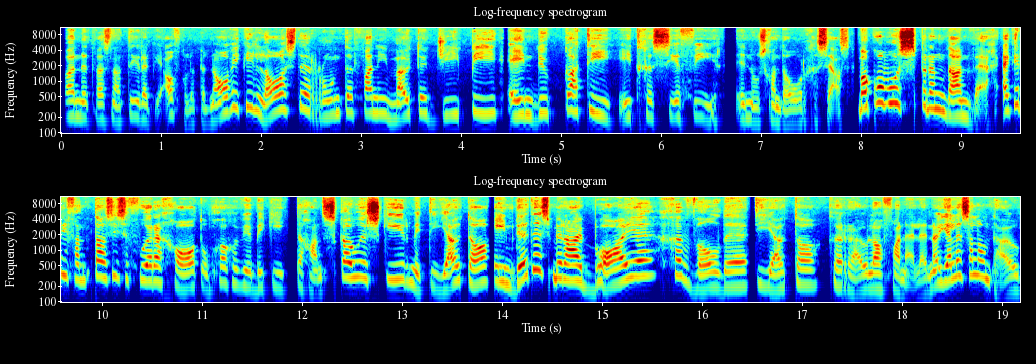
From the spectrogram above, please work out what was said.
want dit was natuurlik die afgelope naweek die laaste ronde van die MotoGP en Ducati het geseëvier 4 en ons gaan daaroor gesels. Maar kom ons spring dan weg. Ek het die fantastiese voorreg gehad om gou-gou weer bietjie te gaan skouers skuur met Toyota en dit is met daai baie gewilde Toyota Corolla van hulle. Nou julle sal onthou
